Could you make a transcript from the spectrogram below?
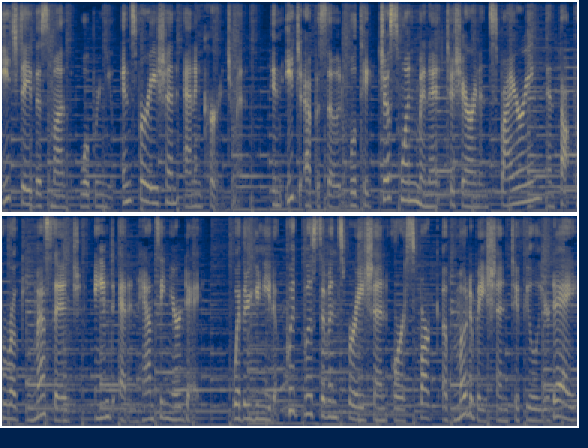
Each day this month will bring you inspiration and encouragement. In each episode, we'll take just one minute to share an inspiring and thought provoking message aimed at enhancing your day. Whether you need a quick boost of inspiration or a spark of motivation to fuel your day,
